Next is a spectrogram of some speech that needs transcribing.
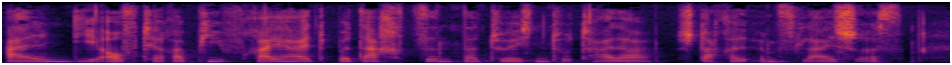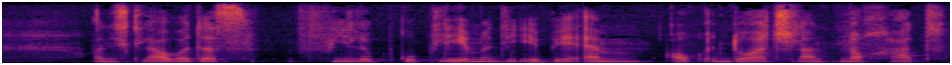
allen, die auf Therapiefreiheit bedacht sind, natürlich ein totaler Stachel im Fleisch ist. Und ich glaube, dass viele Probleme, die EBM auch in Deutschland noch hat,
